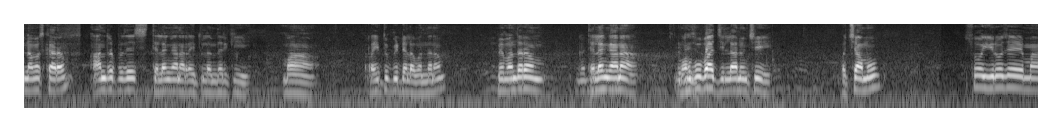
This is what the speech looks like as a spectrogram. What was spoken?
అందరికీ నమస్కారం. ఆంధ్రప్రదేశ్ తెలంగాణ రైతులందరికీ మా రైతు బిడ్డల వందనం. మేమందరం తెలంగాణ మహబూబాద్ జిల్లా నుంచి వచ్చాము. సో ఈరోజే మా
